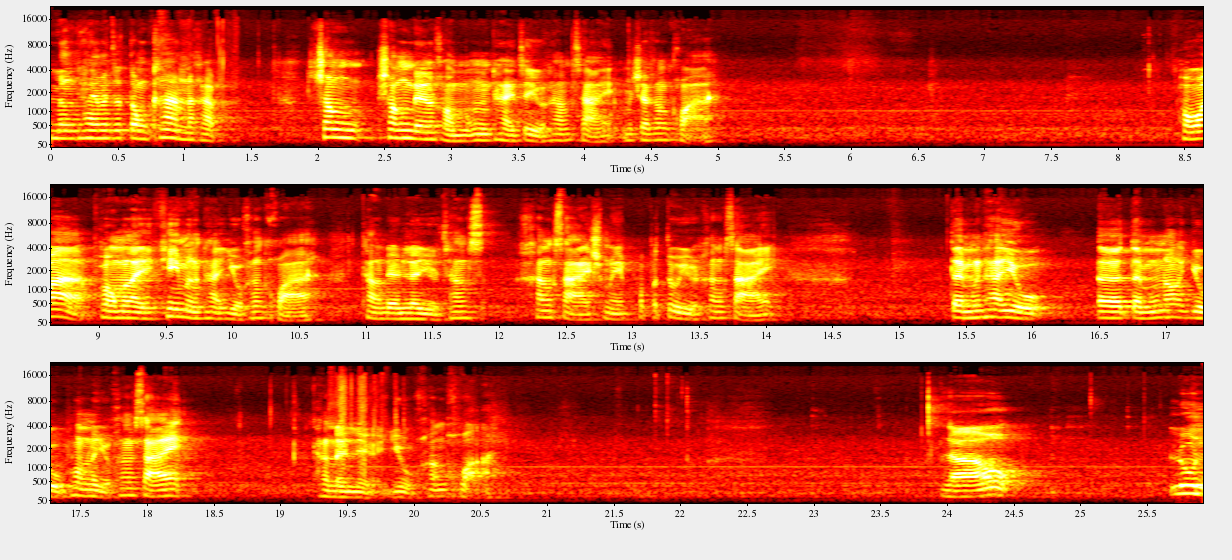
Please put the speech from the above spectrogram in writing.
เมืองไทยมันจะตรงข้ามนะครับ ช่องช่องเดินของเมืองไทยจะอยู่ข้างซ้าย ไม่ใช่ข้างขวา เพราะว่าพวงมาลัยที่เมืองไทยอยู่ข้างขวา ทางเดินเลยอยู่ข้างข้างซ้ายใช่ไหมเพราะประตูอยู่ข้างซ้าย แต่เมืองไทยอยู่เออแต่เมืองนอกอยู่พวงมาลัยอยู่ข้างซ้าย ทางเดินเลยอยู่ข้างขวา แล้วรุ่น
